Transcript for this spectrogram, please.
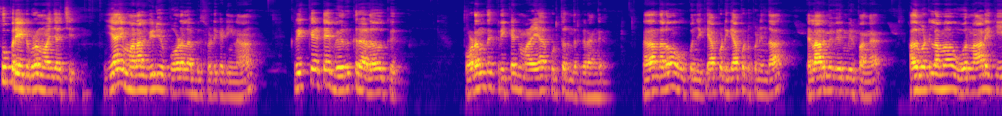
சூப்பர் எயிட்டு கூட நுழைஞ்சாச்சு. ஏன் இம்மா நாள் வீடியோ போடலை அப்படின்னு சொல்லிட்டு கேட்டிங்கன்னா கிரிக்கெட்டே வெறுக்கிற அளவுக்கு தொடர்ந்து கிரிக்கெட் மழையாக கொடுத்துருந்துருக்குறாங்க. எதாக இருந்தாலும் கொஞ்சம் கேப் போட்டு கேப் போட்டு பண்ணியிருந்தா எல்லாருமே விரும்பியிருப்பாங்க. அது மட்டும் இல்லாமல் ஒரு நாளைக்கு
